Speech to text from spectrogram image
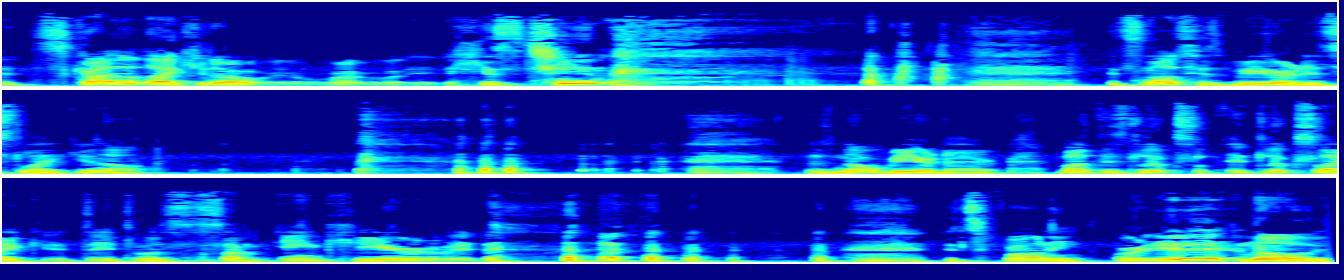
It's kind of like you know his chin. it's not his beard. It's like you know There's no beard there, but it looks it looks like it, it was some ink here. it's funny, or it no.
